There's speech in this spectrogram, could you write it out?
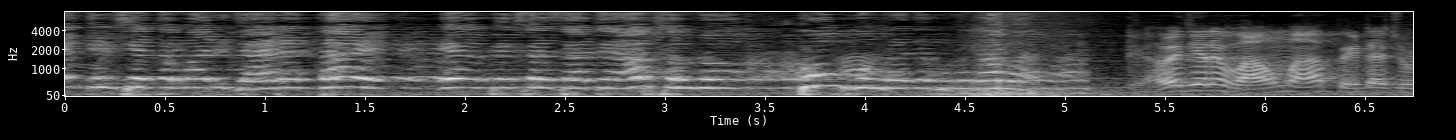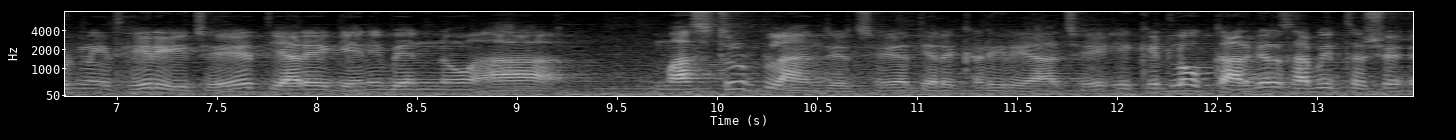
એ દિવસે તમારી જાહેરાત થાય એ અપેક્ષા સાથે આપ સૌનો ખૂબ ખૂબ હૃદયપૂર્વક આભાર. હવે જ્યારે વાવમાં પેટા ચૂંટણી થઈ રહી છે, ત્યારે ગેનીબેનનો આ માસ્ટર પ્લાન જે છે, અત્યારે ઘડી રહ્યા છે, એ કેટલો કારગર સાબિત થશે?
